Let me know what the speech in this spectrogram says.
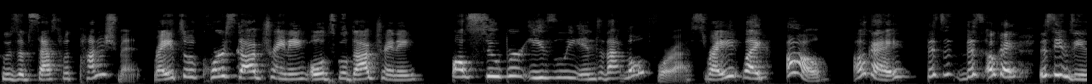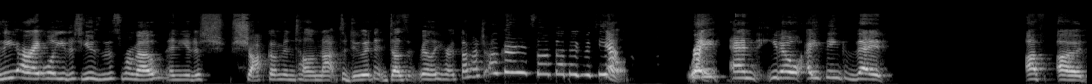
who's obsessed with punishment, right? So of course dog training, old school dog training falls super easily into that mold for us, right? Like, oh, okay, this is this okay this seems easy all right well you just use this remote and you just sh- shock them and tell them not to do it and it doesn't really hurt that much okay it's not that big of a deal yeah. right? right and you know i think that a, a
